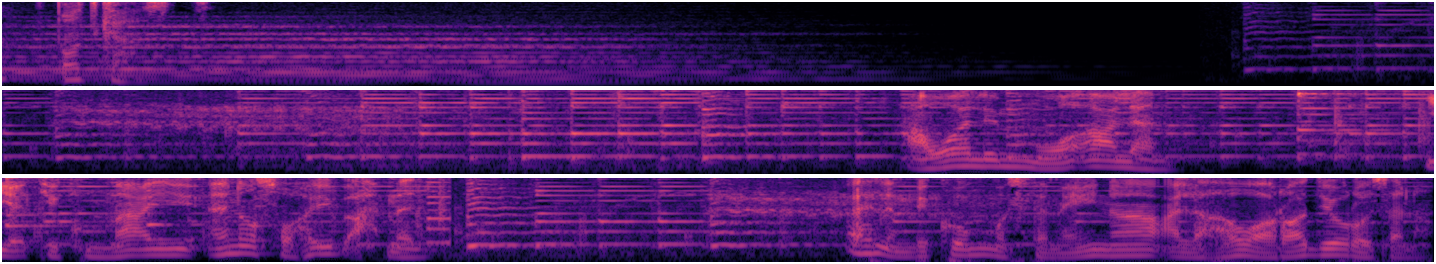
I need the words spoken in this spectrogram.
بودكاست. عوالم وأعلام. يأتيكم معي أنا صهيب أحمد. أهلا بكم مستمعينا على هوا راديو روزانا.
